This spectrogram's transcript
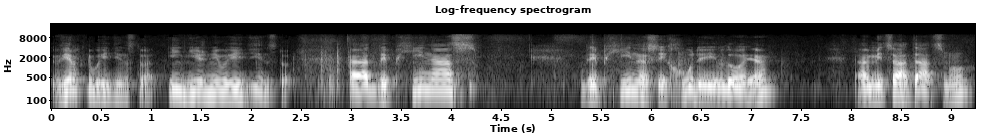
верхнего единства и нижнего единства. Э, депхинас, депхинас и худа илоя, мецатацму,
